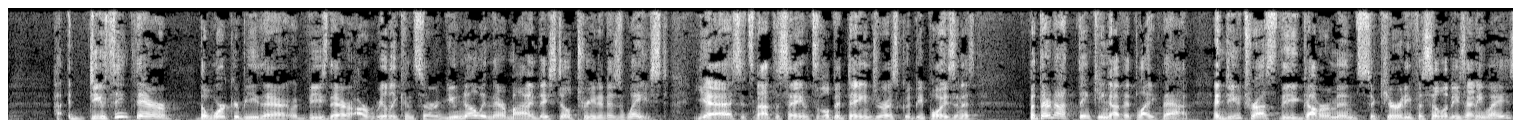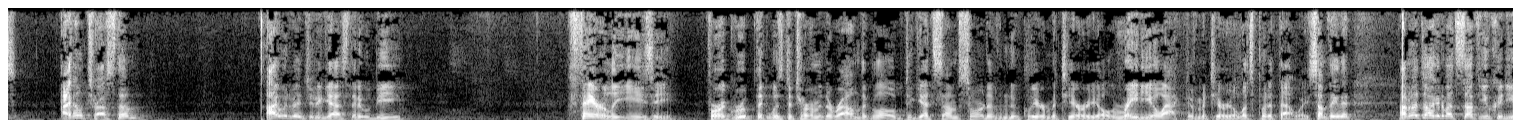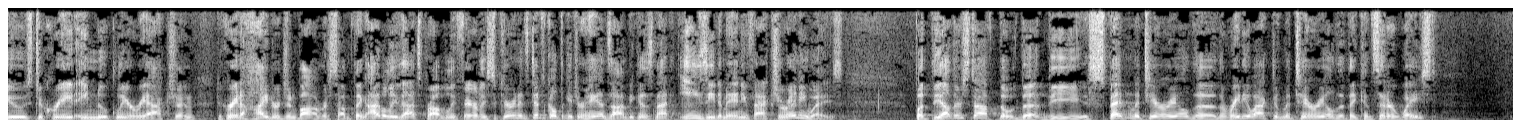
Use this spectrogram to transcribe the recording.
Do you think they're, the worker bee there, bees there are really concerned? You know, in their mind, they still treat it as waste. Yes, it's not the same. It's a little bit dangerous, could be poisonous. But they're not thinking of it like that. And do you trust the government security facilities, anyways? I don't trust them. I would venture to guess that it would be fairly easy for a group that was determined around the globe to get some sort of nuclear material, radioactive material, let's put it that way. Something that, I'm not talking about stuff you could use to create a nuclear reaction, to create a hydrogen bomb or something. I believe that's probably fairly secure, and it's difficult to get your hands on because it's not easy to manufacture, anyways. But the other stuff, the, the, the spent material, the, the radioactive material that they consider waste,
